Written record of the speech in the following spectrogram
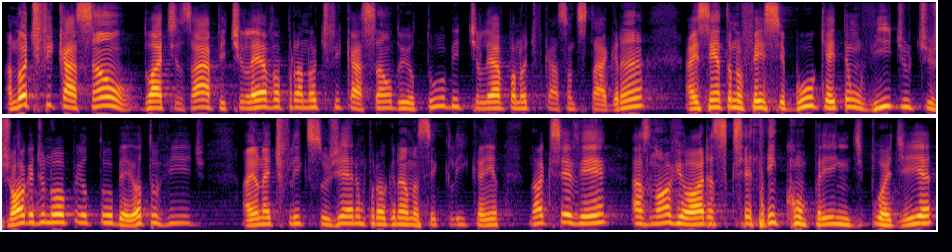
a notificação do WhatsApp te leva para a notificação do YouTube, te leva para a notificação do Instagram, aí você entra no Facebook, aí tem um vídeo, te joga de novo para o YouTube, aí outro vídeo. Aí o Netflix sugere um programa, você clica, entra. Na hora que você vê, as nove horas que você tem que cumprir por dia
